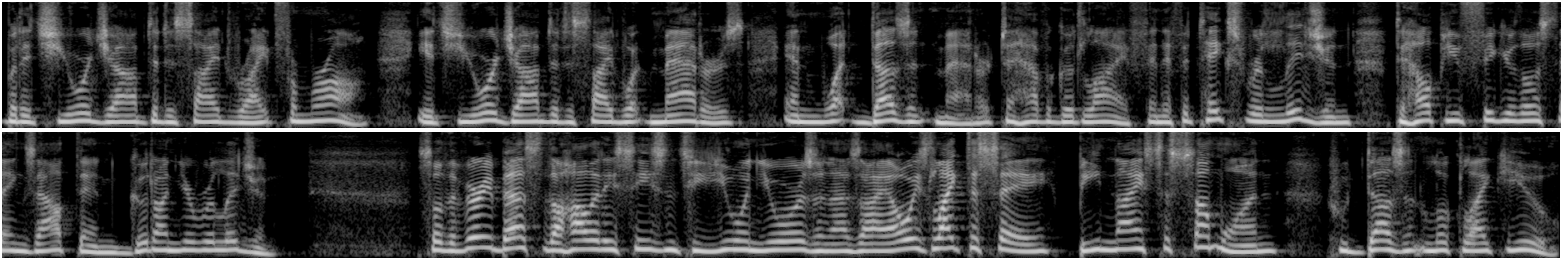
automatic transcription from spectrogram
but it's your job to decide right from wrong. It's your job to decide what matters and what doesn't matter to have a good life. And if it takes religion to help you figure those things out, then good on your religion. So, the very best of the holiday season to you and yours. And as I always like to say, be nice to someone who doesn't look like you.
